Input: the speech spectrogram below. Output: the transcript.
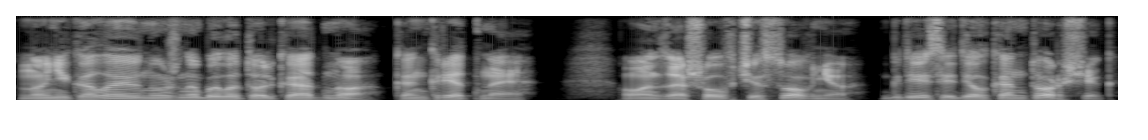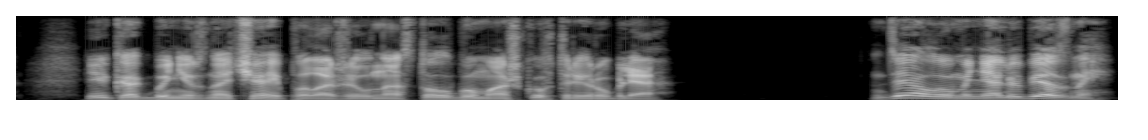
но Николаю нужно было только одно, конкретное. Он зашел в часовню, где сидел конторщик, и как бы невзначай положил на стол бумажку в 3 рубля. «Дело у меня, любезный»,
